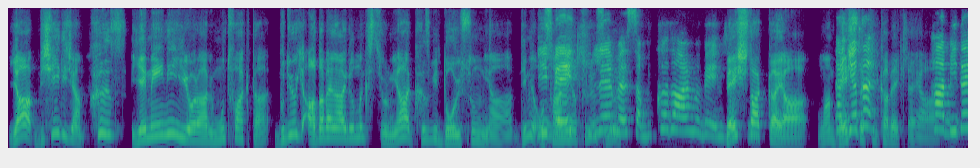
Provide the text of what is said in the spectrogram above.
Ya bir şey diyeceğim. Kız yemeğini yiyor abi mutfakta. Bu diyor ki ada ben ayrılmak istiyorum. Ya kız bir doysun ya. Değil mi? O Bir sahneyi hatırlıyorsun bekle değil mi? mesela bu kadar mı bencilsin? 5 dakika ya. Ulan Ha, 5 ya da- dakika bekle ya. Ha bir de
